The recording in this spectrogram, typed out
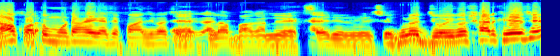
তাও কত মোটা হয়ে গেছে পাঁচ বছরের গাছ। একলা বাগানের এক হ্যাঁ। সাইডে রয়েছে। এগুলো জৈব সার খেয়েছে।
